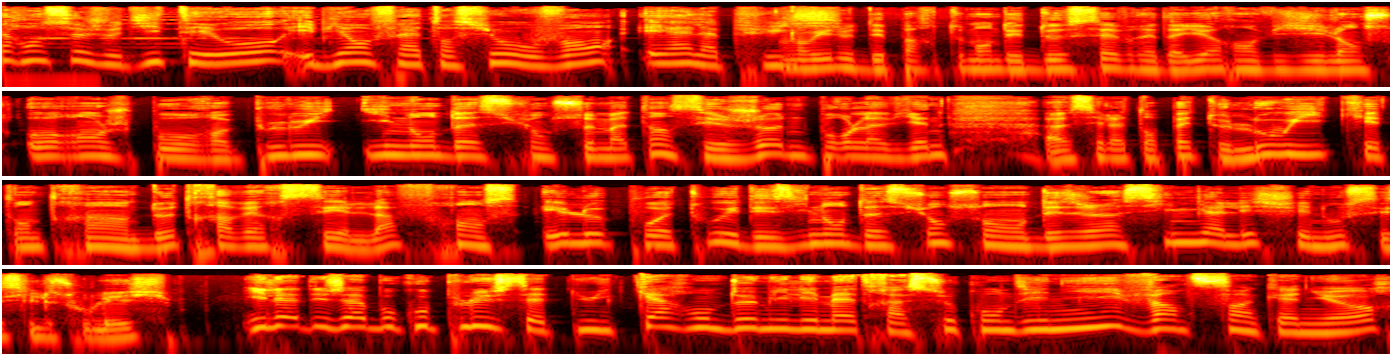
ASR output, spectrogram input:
Car en ce jeudi, Théo, eh bien, on fait attention au vent et à la pluie. Oui, le département des Deux-Sèvres est d'ailleurs en vigilance orange pour pluie, inondation ce matin. C'est jaune pour la Vienne. Euh, c'est la tempête Louis qui est en train de traverser la France et le Poitou et des inondations sont déjà signalées chez nous, Cécile Soulet. Il a déjà beaucoup plus cette nuit, 42 mm à Secondigny, 25 à Niort.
